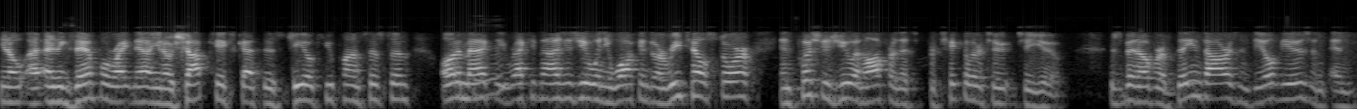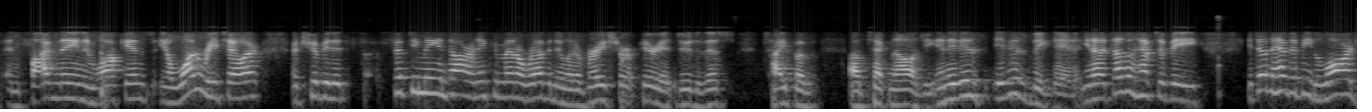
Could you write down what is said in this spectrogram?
You know, an example right now. You know, Shopkick's got this geo coupon system. Automatically mm-hmm. recognizes you when you walk into a retail store and pushes you an offer that's particular to to you. There's been over a billion dollars in deal views and, five million in walk-ins. You know, one retailer attributed $50 million in incremental revenue in a very short period due to this type of, of technology. And it is, it is big data. You know, it doesn't have to be, it doesn't have to be large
